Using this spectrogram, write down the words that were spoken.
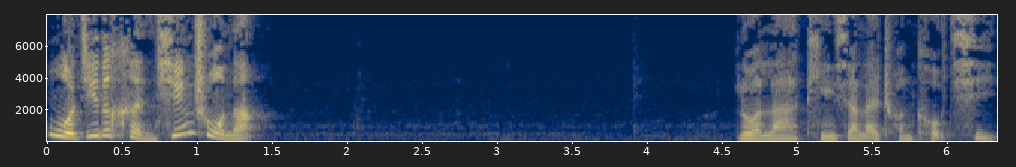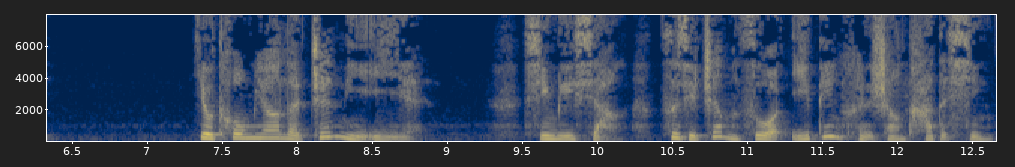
我记得很清楚呢。罗拉停下来喘口气，又偷瞄了珍妮一眼，心里想自己这么做一定很伤他的心。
